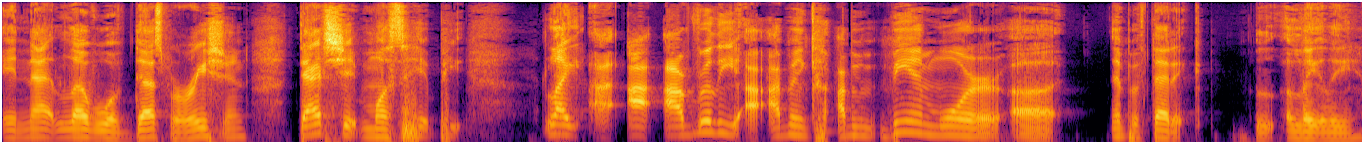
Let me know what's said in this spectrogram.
in that level of desperation. That shit must hit people like I, I, I really I, have been I've been being more uh empathetic lately.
